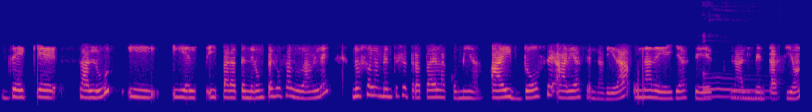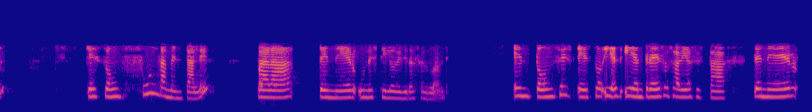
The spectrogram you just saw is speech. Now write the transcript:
de que salud y, y, el, y para tener un peso saludable no solamente se trata de la comida, hay 12 áreas en la vida, una de ellas es la oh. alimentación, que son fundamentales para tener un estilo de vida saludable. Entonces, eso, y, es, y entre esas áreas está tener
